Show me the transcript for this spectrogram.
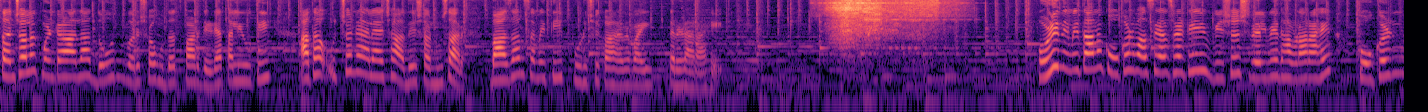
संचालक मंडळाला दोन वर्ष मुदतवाढ देण्यात आली होती. आता उच्च न्यायालयाच्या आदेशानुसार बाजार समिती पुढची कारवाई करणार आहे. होळी निमित्तानं कोकणवासियांसाठी विशेष रेल्वे धावणार आहे. कोकण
